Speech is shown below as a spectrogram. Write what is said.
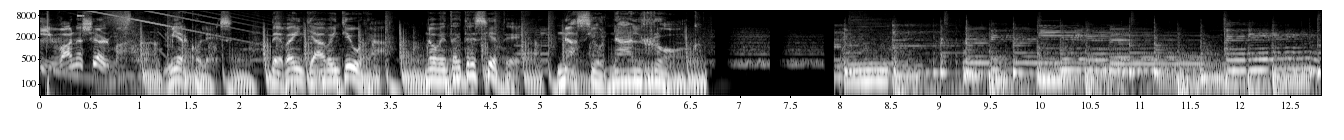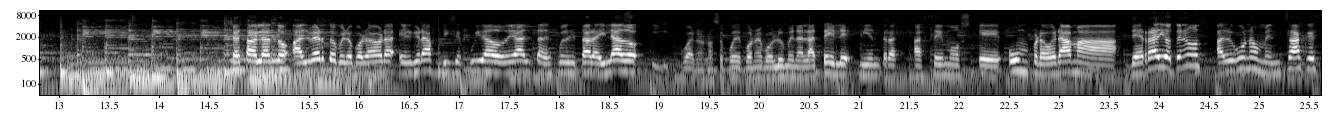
Ivana Sherman. Miércoles, de 20 a 21. 937. Nacional Rock. Ya está hablando Alberto, pero por ahora el Graf dice fui dado de alta después de estar aislado y bueno, no se puede poner volumen a la tele mientras hacemos eh, un programa de radio. Tenemos algunos mensajes.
